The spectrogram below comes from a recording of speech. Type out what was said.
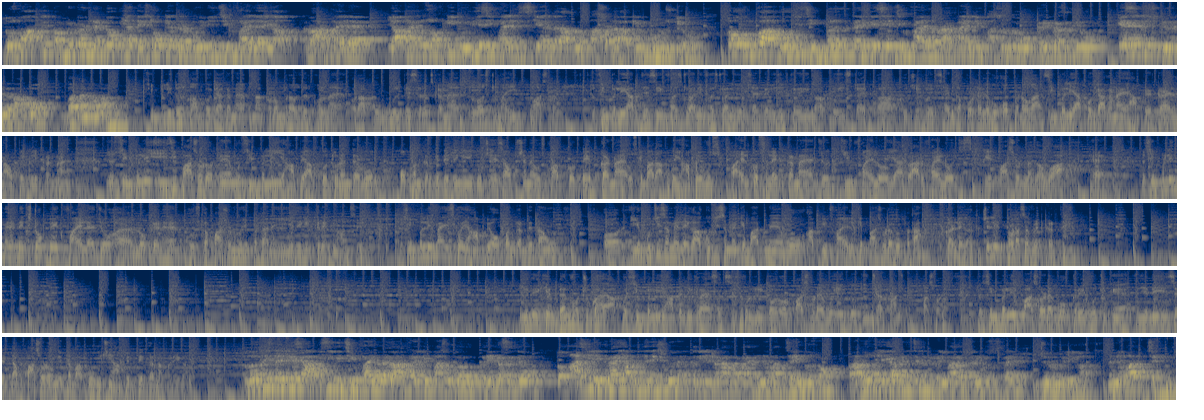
दोस्तों, आपके computer laptop या डेस्कटॉप के अंदर कोई भी जिप फ़ाइल है या रार फ़ाइल है या माइक्रोसॉफ्ट की कोई भी ऐसी फ़ाइल है जिसके अंदर आप लोग पासवर्ड लगा के भूल चुके हो तो उनको आप बहुत ही सिंपल तरीके से जिप फ़ाइल और रार फ़ाइल के पासवर्ड को वो क्रिएट कर सकते हो। कैसे मैं इस वीडियो के अंदर आपको बताने वाला हूँ। सिंपली दोस्तों, आपको क्या करना है? अपना क्रोम ब्राउज़र खोलना है और आपको गूगल पे सर्च करना है लॉस्ट माई पासवर्ड तो सिंपली आप जैसे फ़र्स्ट वाली फ़र्स्ट वाली वेबसाइट पे विज़िट करेंगे तो आपको इस टाइप का कुछ वेबसाइट का पोर्टल है, वो ओपन होगा। सिंपली आपको क्या करना है, यहाँ पे ट्रायल नाउ पे क्लिक करना है। जो सिंपली इजी पासवर्ड होते हैं, वो सिंपली यहाँ पे आपको तुरंत है वो ओपन करके दे देंगे। ये कुछ ऐसा ऑप्शन है, उसको आपको टैप करना है। उसके बाद आपको यहाँ पे उस फ़ाइल को सेलेक्ट करना है, जो जीव फ़ाइल हो या रार फ़ाइल हो, जिसके पासवर्ड लगा हुआ है। तो सिंपली मेरे डेस्कटॉप पे एक फ़ाइल है जो लोकेड है, उसका पासवर्ड मुझे पता नहीं है, ये देखिए क्रेक नाम से। तो सिंपली मैं इसको यहाँ पे ओपन कर देता हूँ, और ये कुछ ही समय लेगा, कुछ ही समय के बाद में वो आपकी फ़ाइल के पासवर्ड है, वो पता कर लेगा। तो चलिए थोड़ा सा वेट करते हैं। ये देखिए डन हो चुका है, आपको सिंपली यहाँ पे दिख रहा है सक्सेसफुल रिकवर और पासवर्ड है वो एक, दो, तीन, चार, पाँच पासवर्ड है। तो सिंपली पासवर्ड है वो क्रेक हो चुके हैं। यदि इनसे टफ पासवर्ड होंगे, तब आपको कुछ यहाँ पे पे करना पड़ेगा। तो दोस्तों, इस तरीके से आप किसी भी जिम फ़ाइल या रार फ़ाइल के पासवर्ड को क्रिएट कर सकते हो। तो आज के लिए इतना ही। आप मिलते नेक्स्ट वीडियो में। तब तक के लिए लगा बाय धन्यवाद। जय हिंद दोस्तों। और आप दोस्तों, यदि आप मेरे चैनल पर पहली बार चैनल को सब्सक्राइब ज़रूर करिएगा। धन्यवाद। जय हिंद।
